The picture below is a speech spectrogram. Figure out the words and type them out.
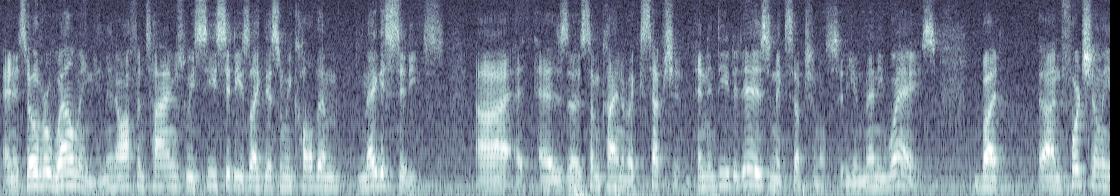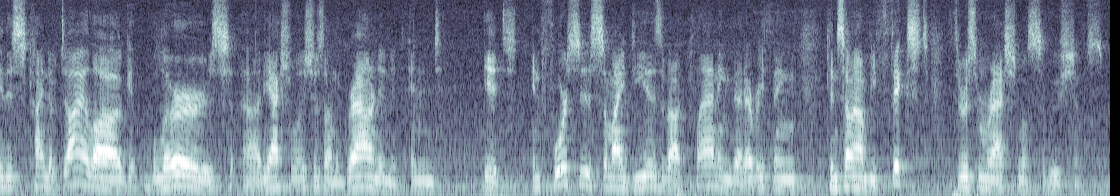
And it's overwhelming. And then oftentimes we see cities like this and we call them megacities uh, as uh, some kind of exception. And indeed it is an exceptional city in many ways. But uh, unfortunately this kind of dialogue blurs uh, the actual issues on the ground and, and it enforces some ideas about planning that everything can somehow be fixed through some rational solutions.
